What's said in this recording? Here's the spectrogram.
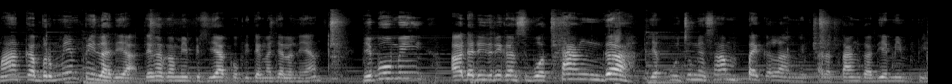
Maka bermimpilah dia. Dengarkan mimpi si Yakub di tengah jalan ya. Di bumi ada didirikan sebuah tangga yang ujungnya sampai ke langit. Ada tangga dia mimpi.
